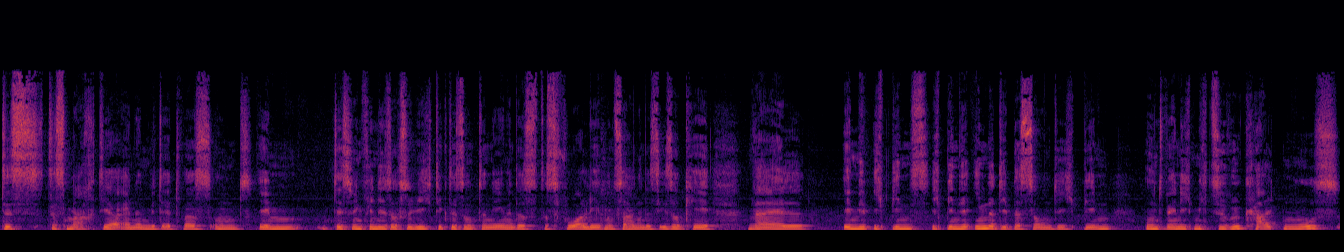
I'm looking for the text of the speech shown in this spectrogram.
das, das macht ja einen mit etwas und eben deswegen finde ich es auch so wichtig, dass Unternehmen das, das vorleben und sagen, das ist okay, weil eben ich, bin, ich bin ja immer die Person, die ich bin und wenn ich mich zurückhalten muss,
